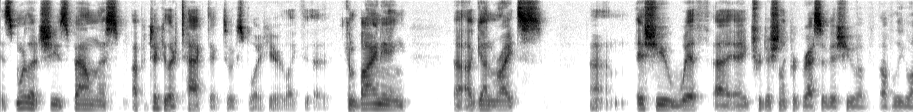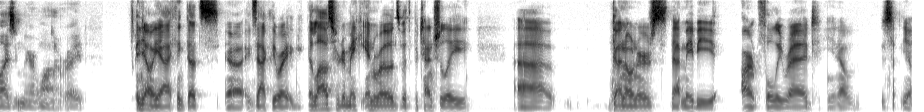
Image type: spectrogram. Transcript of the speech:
it's more that she's found this a particular tactic to exploit here, like uh, combining uh, a gun rights um, issue with a, traditionally progressive issue of, of legalizing marijuana, right? No, yeah, I think that's uh, exactly right. It allows her to make inroads with potentially uh, gun owners that maybe aren't fully red. You know, you know,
